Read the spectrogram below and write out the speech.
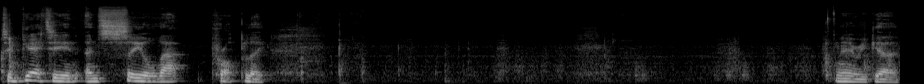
to get in and seal that properly. There we go.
